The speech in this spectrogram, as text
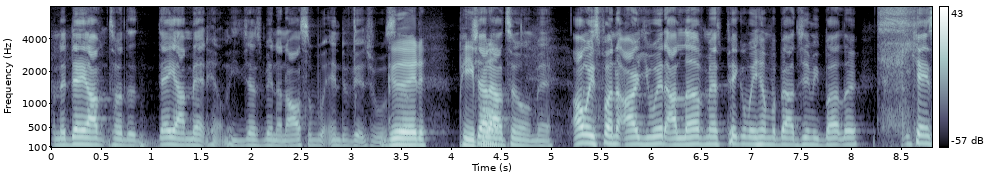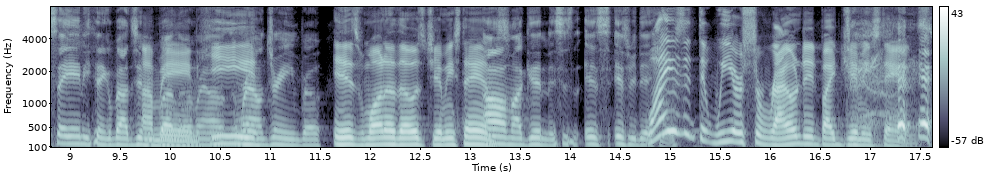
From the day I to the day I met him, he's just been an awesome individual. So, Good people. Shout out to him, man. Always fun to argue with. I love mess picking with him about Jimmy Butler. You can't say anything about Jimmy I mean, Butler around, he- around Dream, bro. Is one of those Jimmy stands. Oh my goodness, it's it's, it's ridiculous. Why is it that we are surrounded by Jimmy stands?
